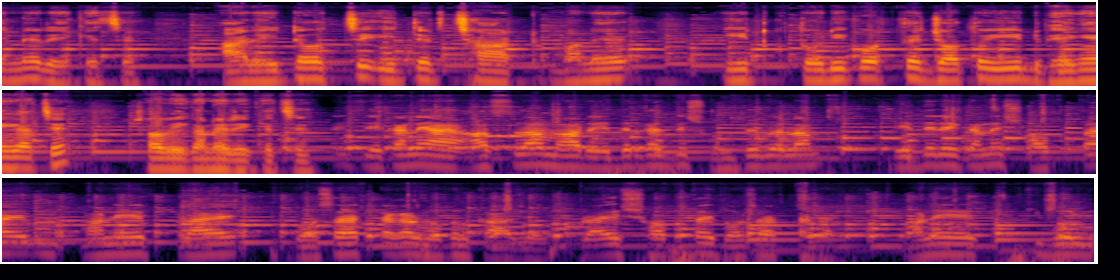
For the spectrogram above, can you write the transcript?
এনে রেখেছে। আর এইটা হচ্ছে ইটের ছাট। মানে ইট তৈরি করতে যত ইট ভেঙে গেছে সব এখানে রেখেছে। এখানে আসলাম আর এদের কাছে শুনতে পেলাম। এদের এখানে সপ্তাহে মানে প্রায় দশ হাজার টাকার মতন কাজ হয়। প্রায় সপ্তাহে দশ হাজার টাকা। মানে কি বলব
